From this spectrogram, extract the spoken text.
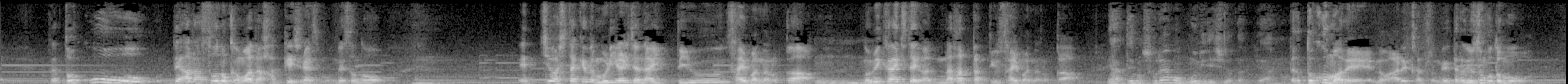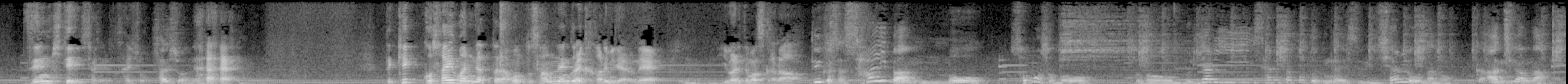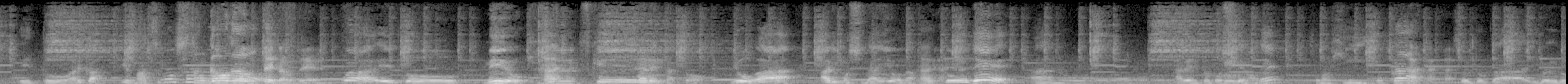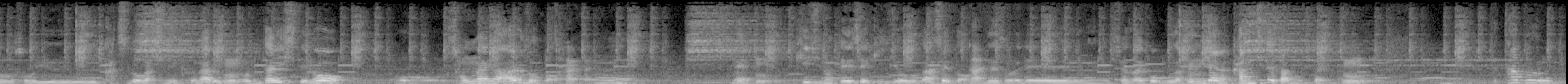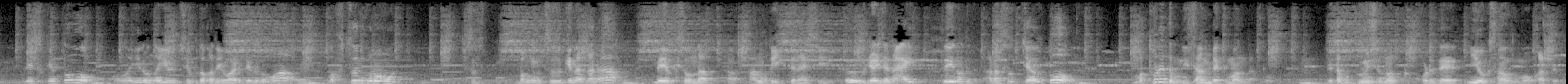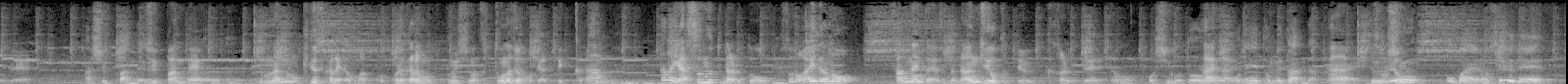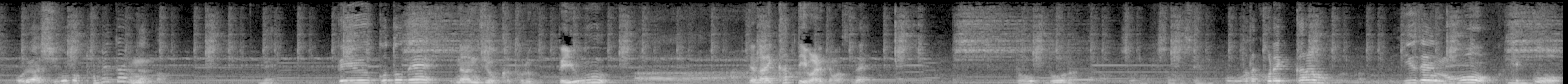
だからどこで争うのかまだはっきりしないですもんねそのうん。エッチはしたけど無理やりじゃないっていう裁判なのかう、んうん飲み会自体がなかったっていう裁判なのか。いやでもそれはもう無理でしょだってあの。だからどこまでのあれかですよね。だから吉本も全否定したじゃないですか最初。最初はね、で結構裁判になったら本当3年ぐらいかかるみたいなねうんうん。言われてますから。っていうかさ裁判もそもそもその無理やりされたことに対する慰謝料なのか、あうん。違うな。えっ、とあれか。松本さん側が訴えたので。は、えっと名誉を傷つけられたと、要はありもしないようなことで、あのタレントとしてのね、その品位とか、それとかいろいろそういう活動がしにくくなることに対しての、お損害があるぞと、うん。ね、うん。記事の訂正記事を出せと、はい。でそれで謝罪広告出せみたいな感じで多分訴えるんだ、うん。で多分ですけど、このいろんな YouTube とかで言われてるのは、うん。まあ、普通にこのつ番組続けながら、うん。名誉毀損なああのこと言ってないし、うん。無理やりじゃないっていうので争っちゃうと、うんまあ、取れても2300万だと。うん。で多分文春なんかこれで2億3億儲かってるので。あ出版でね？出版で。うんうんうんでも何も傷つかないから、まあ、ここれからも文春はずっと同じようなことやっていくから、うんうんうんただ休むとなると、ん。その間の3年間休んだら何十億ってかかるのでお仕事をね、はいはい。止めたんだと、はい。文それを春お前のせいで俺は仕事止めたんだと、ね。っていうことで何十億か取るっていうあじゃないかって言われてますねどうどうなんだろうそのその戦法は。ただこれから以前も結構、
